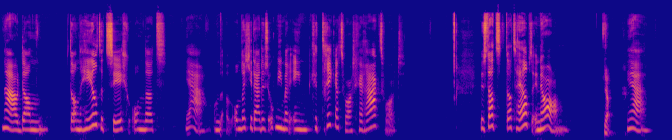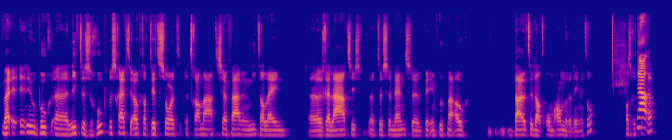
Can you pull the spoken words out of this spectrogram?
nou, dan, dan heelt het zich omdat, ja, om, omdat je daar dus ook niet meer in getriggerd wordt, geraakt wordt. Dus dat, dat helpt enorm. Ja. Maar in uw boek eh, Liefdesroep beschrijft u ook dat dit soort eh, traumatische ervaringen niet alleen eh, relaties tussen mensen beïnvloedt, maar ook buiten dat om andere dingen, toch? Als ik het Nou, goed heb.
